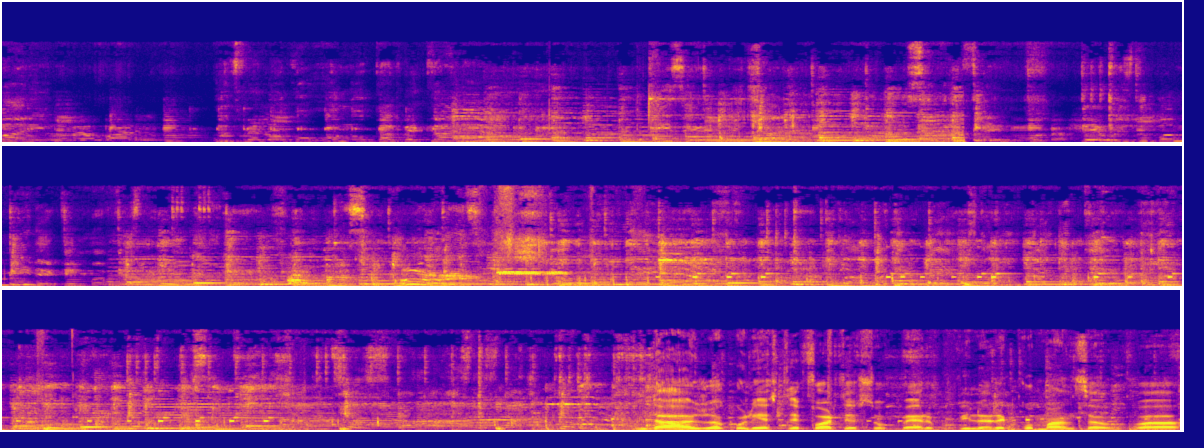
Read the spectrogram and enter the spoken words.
banii. Uți pe locul 1 ca pe cranii Da, jocul este foarte superb, vi-l recomand să vă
